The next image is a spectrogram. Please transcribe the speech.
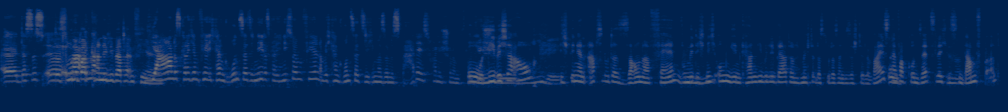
äh, das ist äh, Das immer, kann die Liberta empfehlen. Ja, das kann ich empfehlen. Ich kann grundsätzlich, nee, das kann ich nicht so empfehlen, aber ich kann grundsätzlich immer so eine Spa-Days kann ich schon empfehlen. Oh, liebe ich ja auch. ich. Ich bin ja ein absoluter Sauna-Fan, womit ich nicht umgehen kann, liebe Liberta, und ich möchte, dass du das an dieser Stelle weißt. Einfach grundsätzlich ist ein Dampfbad.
